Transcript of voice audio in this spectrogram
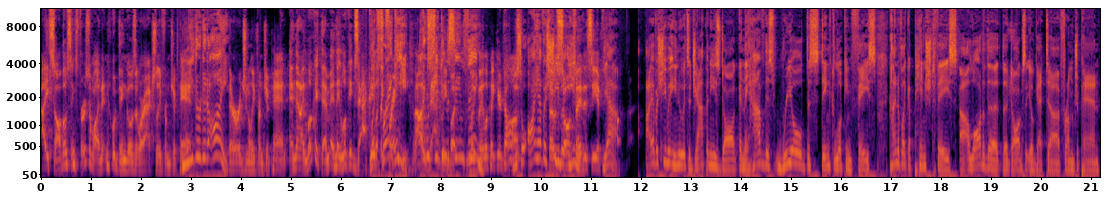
I saw those things. First of all, I didn't know dingoes that were actually from Japan. Neither did I. They're originally from Japan, and then I look at them and they look exactly Like like, Frankie. Frankie. No, I was exactly, thinking the but same like, thing. they look like your dog. So I have a So I Shiba was so Inu. excited to see if yeah. I have a Shiba Inu. It's a Japanese dog, and they have this real distinct looking face, kind of like a pinched face. Uh, a lot of the the dogs that you'll get uh, from Japan,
